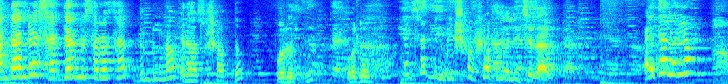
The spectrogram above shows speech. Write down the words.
አንዳንዴ ሰርጀሪ የሚሰራው ሰዓት ድንብል ነው እራሱ ሻብዶ ወደዚህ ወደዚህ ሻብሻብ ሊል ይችላል። አዎ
